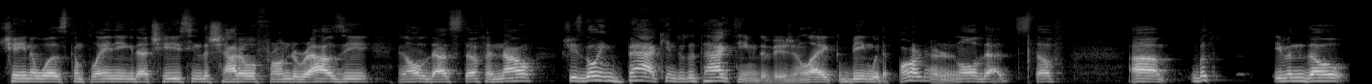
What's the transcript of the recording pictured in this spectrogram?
Shayna was complaining that she's in the shadow of Ronda Rousey and all of that stuff, and now she's going back into the tag team division, like being with a partner and all of that stuff. Um, but even though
